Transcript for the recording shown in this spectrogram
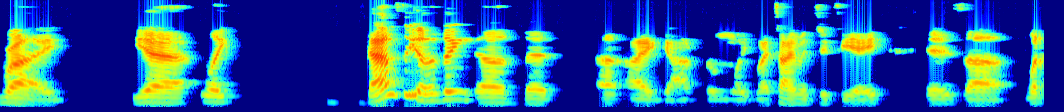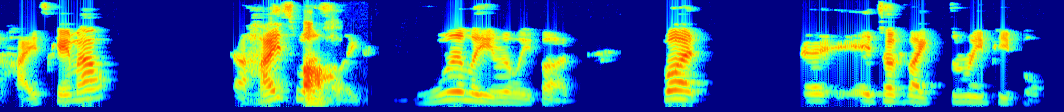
Right. Yeah, like that was the other thing uh, that uh, I got from like my time in GTA is uh, when Heist came out. Uh, Heist was Oh. like really really fun, but it, it took like three people.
